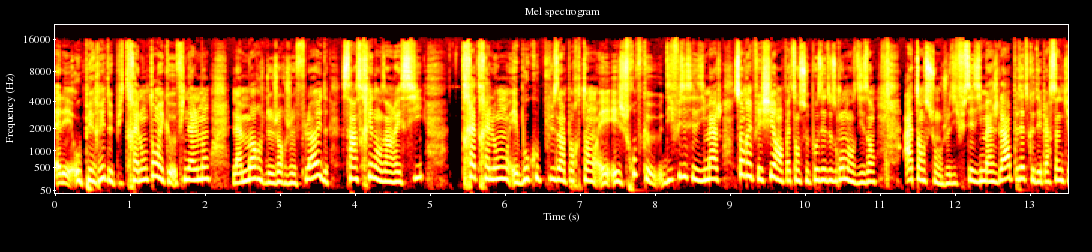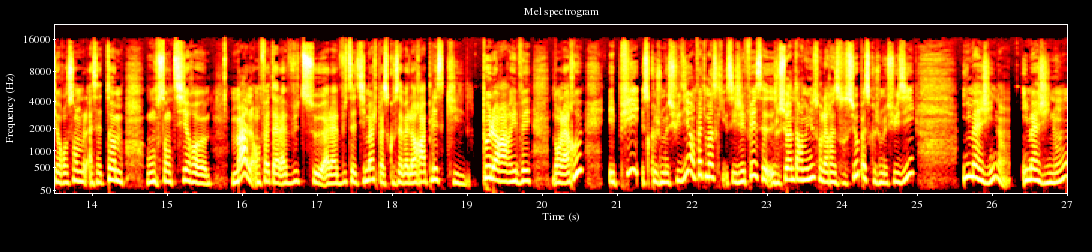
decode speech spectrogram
elle est opérée depuis très longtemps et que finalement la mort de George Floyd s'inscrit dans un récit très très long et beaucoup plus important. Et, je trouve que diffuser ces images sans réfléchir, en fait, sans se poser deux secondes, en se disant attention, je diffuse ces images-là, peut-être que des personnes qui ressemblent à cet homme vont se sentir euh, mal en fait à la vue de ce, à la vue de cette image parce que ça va leur rappeler ce qui peut leur arriver dans la rue. Et puis, ce que je me suis dit, en fait, moi, ce que j'ai fait, je suis intervenue sur les réseaux sociaux parce que je me suis dit, imagine, imaginons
